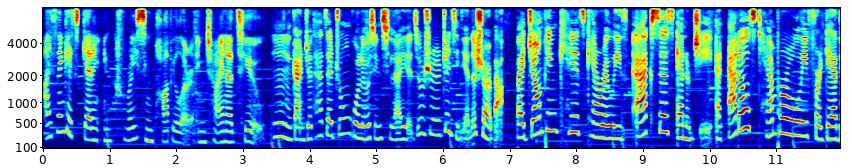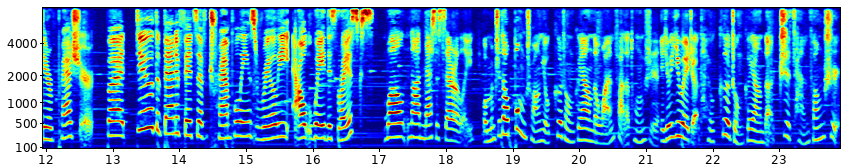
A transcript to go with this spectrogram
，I think it's getting increasing popular in China too。嗯，感觉它在中国流行起来，也就是这几年的事儿吧。By jumping, kids can release excess energy, and adults temporarily forget their pressure. But do the benefits of trampolines really outweigh the risks? Well, not necessarily。我们知道蹦床有各种各样的玩法的同时，也就意味着它有各种各样的致残方式。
